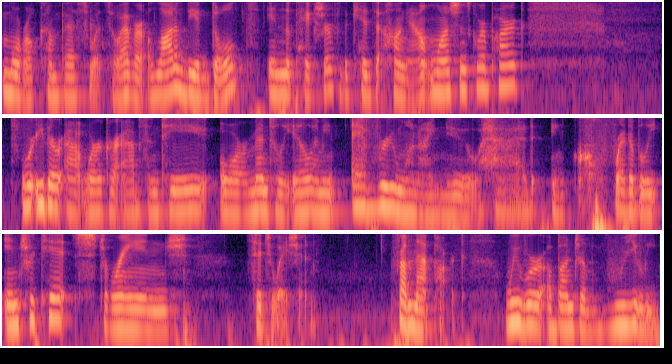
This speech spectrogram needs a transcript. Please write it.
moral compass whatsoever. A lot of the adults in the picture for the kids that hung out in Washington Square Park were either at work or absentee or mentally ill. I mean, everyone I knew had incredibly intricate, strange situation from that park. We were a bunch of really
